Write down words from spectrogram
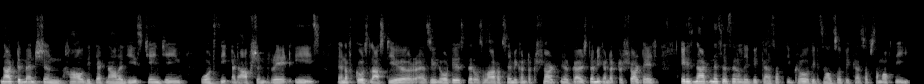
not to mention how the technology is changing, what the adoption rate is, and of course, last year, as you noticed, there was a lot of semiconductor short, uh, semiconductor shortage. It is not necessarily because of the growth. It is also because of some of the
